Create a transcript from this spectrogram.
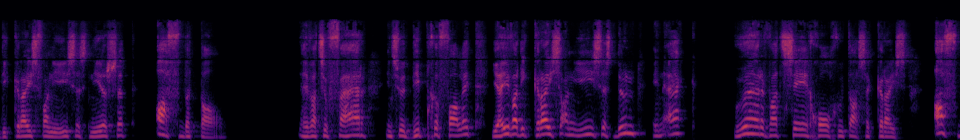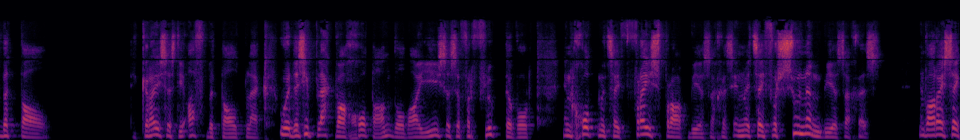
die kruis van Jesus neersit, afbetaal. Jy wat so ver en so diep geval het, jy wat die kruis aan Jesus doen en ek Hoor wat sê Golgotha se kruis, afbetaal. Die kruis is die afbetaalplek. O, dis die plek waar God handel, waar Jesus 'n vervloekte word en God met sy vryspraak besig is en met sy verzoening besig is en waar hy sy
